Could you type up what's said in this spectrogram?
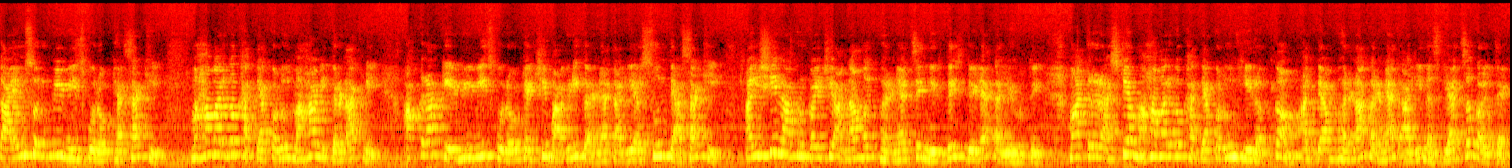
कायमस्वरूपी वीज पुरवठ्यासाठी महामार्ग खात्याकडून महावितरणाकडे अकरा केव्ही वीज पुरवठ्याची मागणी करण्यात आली असून त्यासाठी ऐंशी लाख रुपयाची अनामत भरण्याचे निर्देश देण्यात आले होते. मात्र राष्ट्रीय महामार्ग खात्याकडून ही रक्कम अद्याप भरणा करण्यात आली नसल्याचं कळतंय.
